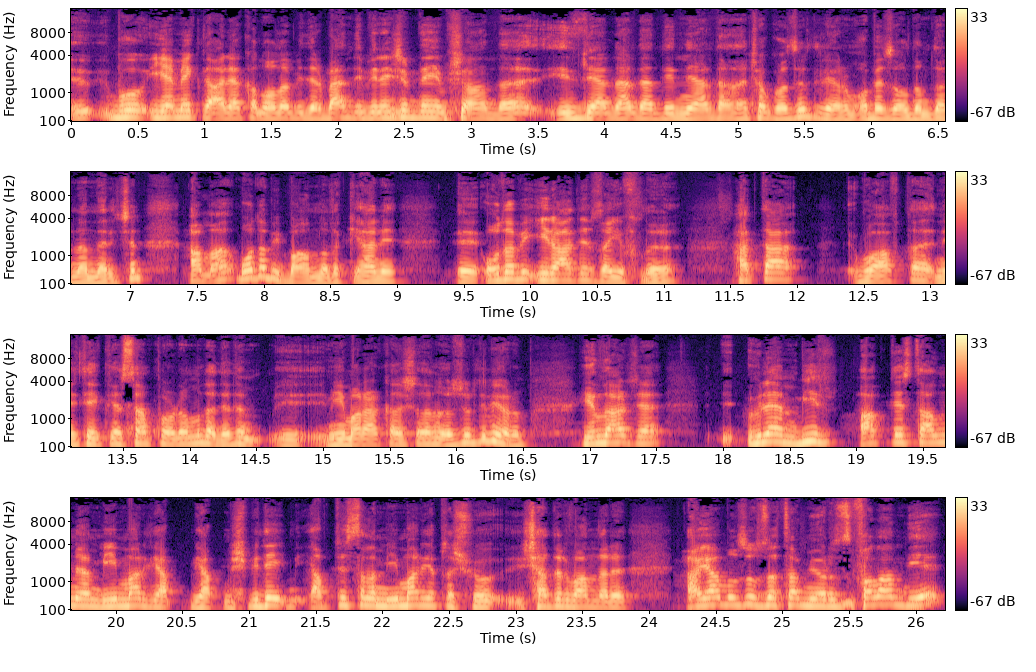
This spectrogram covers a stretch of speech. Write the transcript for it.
E, bu yemekle alakalı olabilir. Ben de bir rejimdeyim şu anda. İzleyenlerden, dinleyenlerden çok özür diliyorum obez olduğum dönemler için. Ama o da bir bağımlılık. Yani e, o da bir irade zayıflığı. Hatta bu hafta Nitelikli İnsan programında dedim e, mimar arkadaşlardan özür diliyorum. Yıllarca ülen bir abdest almayan mimar yap, yapmış. Bir de abdest alan mimar yapsa şu şadırvanları ayağımızı uzatamıyoruz falan diye.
